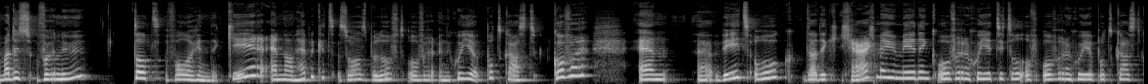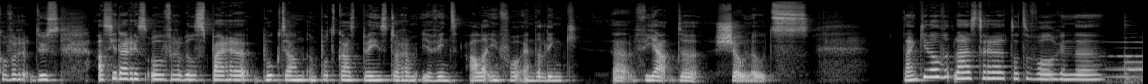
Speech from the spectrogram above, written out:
Maar dus voor nu tot volgende keer. En dan heb ik het, zoals beloofd, over een goede podcast cover. En uh, weet ook dat ik graag met u meedenk over een goede titel of over een goede podcastcover. Dus als je daar eens over wil sparren, boek dan een podcast brainstorm. Je vindt alle info en de link uh, via de show notes. Dankjewel voor het luisteren. Tot de volgende.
